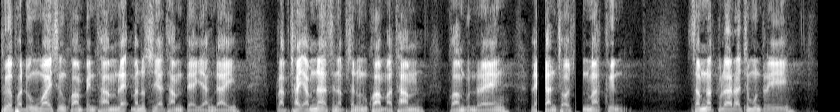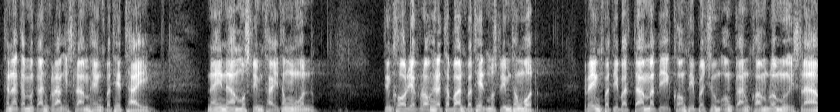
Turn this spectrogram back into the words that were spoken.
เพื่อพดุงไว้ซึ่งความเป็นธรรมและมนุษยธรรมแต่อย่างใด กลับใช้อำนาจสนับสนุนความอาธรรม ความรุนแรง และการช่อฉนมากขึ้นสำนักจุฬาราชมนตรี คณะกรรมการกลางอิสลามแห่งประเทศไทย ในนามมุสลิมไทยทั้งมวลจึงขอเรียกร้องให้รัฐบาลประเทศมุสลิมทั้งหมด เร่งปฏิบัติตามมติของที่ประชุมองค์การความร่วมมืออิสลาม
